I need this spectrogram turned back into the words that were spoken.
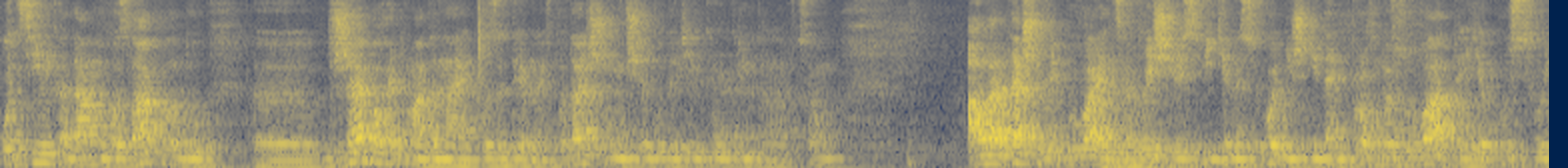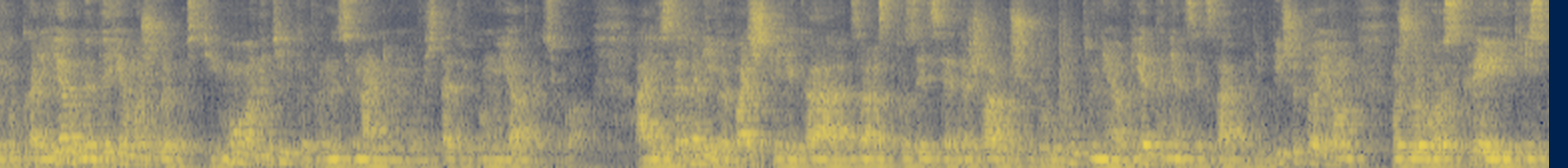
оцінка даного закладу е, вже багатьма дана як позитивна, і в подальшому ще буде тільки укріплена в цьому. Але те, що відбувається в вищій освіті на сьогоднішній день, прогнозувати якусь свою кар'єру не дає можливості. І мова не тільки про національний університет, в якому я працював, а й взагалі ви бачите, яка зараз позиція держави щодо укріплення, об'єднання цих закладів. Більше того, я вам можливо розкрию якісь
